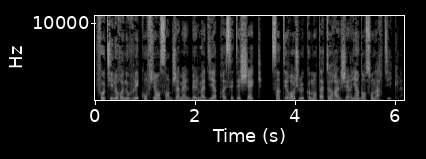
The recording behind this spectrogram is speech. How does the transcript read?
Faut-il renouveler confiance en Jamel Belmadi après cet échec s'interroge le commentateur algérien dans son article.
